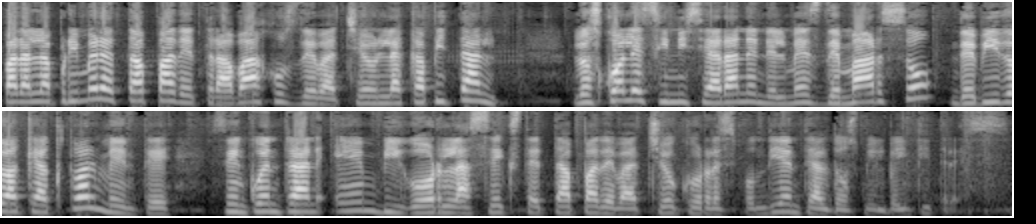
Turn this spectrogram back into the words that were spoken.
para la primera etapa de trabajos de bacheo en la capital, los cuales iniciarán en el mes de marzo debido a que actualmente se encuentran en vigor la sexta etapa de bacheo correspondiente al 2023.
